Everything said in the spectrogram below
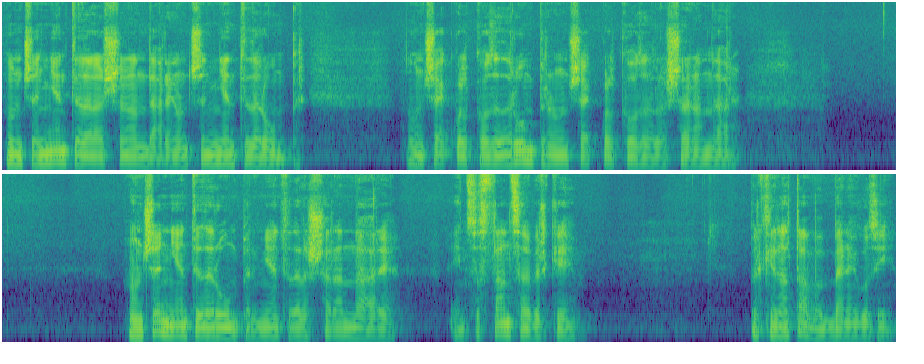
non c'è niente da lasciare andare, non c'è niente da rompere. Non c'è qualcosa da rompere, non c'è qualcosa da lasciare andare. Non c'è niente da rompere, niente da lasciare andare, in sostanza perché, perché in realtà va bene così,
